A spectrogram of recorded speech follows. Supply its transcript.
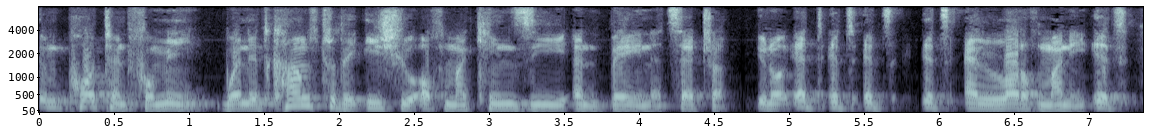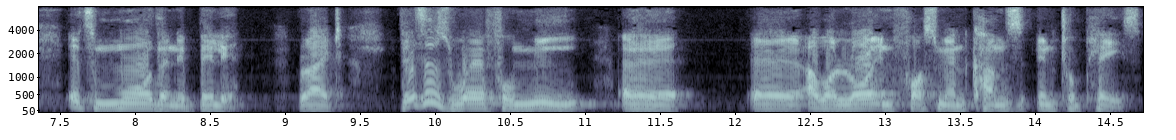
important for me when it comes to the issue of McKinsey and Bain, etc. You know, it, it, it's it's a lot of money. It's it's more than a billion, right? This is where, for me, uh, uh, our law enforcement comes into place.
